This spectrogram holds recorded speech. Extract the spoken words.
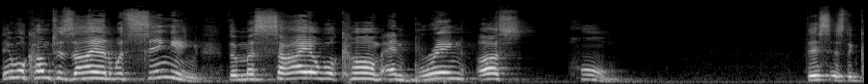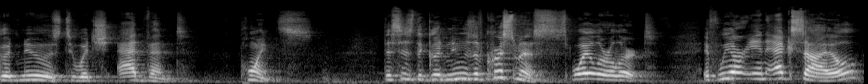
They will come to Zion with singing. The Messiah will come and bring us home. This is the good news to which Advent points. This is the good news of Christmas. Spoiler alert. If we are in exile,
